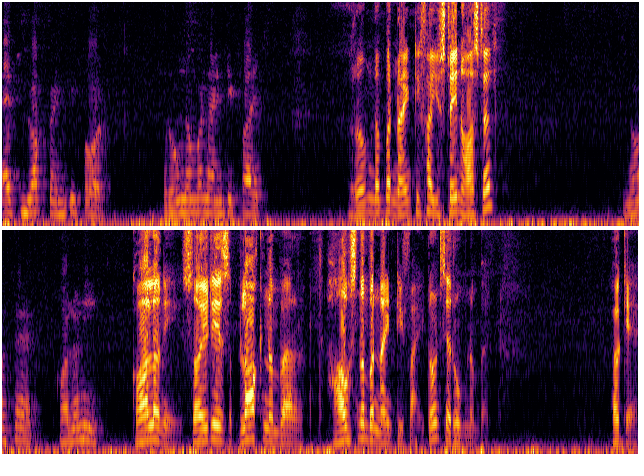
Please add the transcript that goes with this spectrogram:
H block 24, room number 95. Room number 95. You stay in hostel? No, sir. Colony. Colony. So it is block number, house number 95. Don't say room number. Okay.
